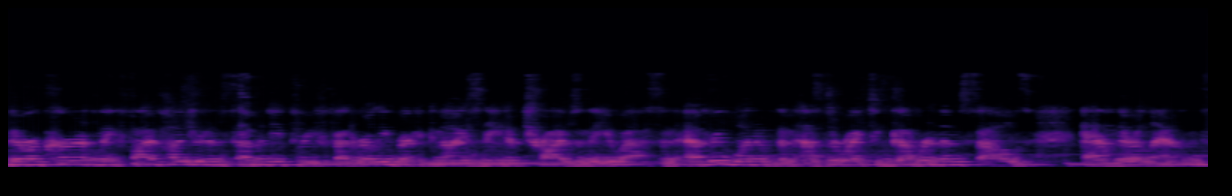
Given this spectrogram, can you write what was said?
There are currently 573 federally recognized native tribes in the U.S., and every one of them has the right to govern themselves and their lands.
